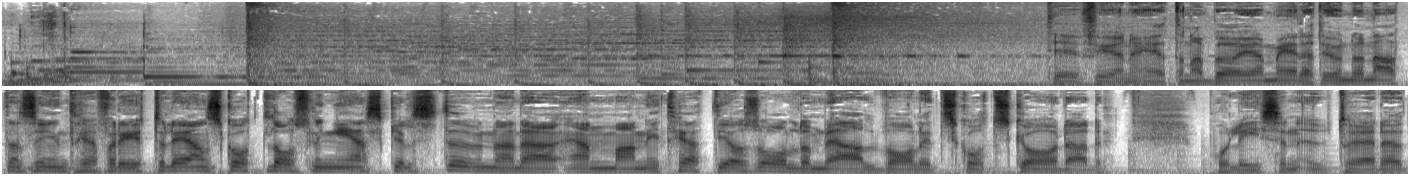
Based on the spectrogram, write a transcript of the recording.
you TV4-nyheterna börjar med att under natten så inträffade ytterligare en skottlossning i Eskilstuna där en man i 30-årsåldern blev allvarligt skottskadad. Polisen utreder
